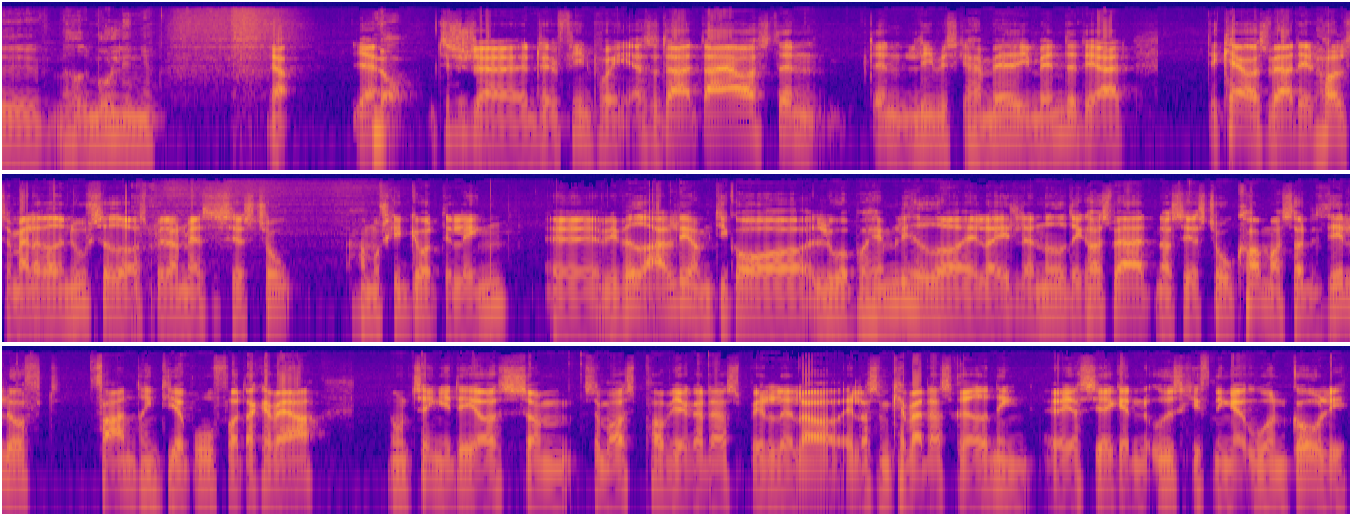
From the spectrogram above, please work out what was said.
øh, hvad hedder det, mållinje. Ja, ja Nå. det synes jeg er et fint point. Altså der, der er også den, den lige vi skal have med i mente, det er, at det kan også være, at det er et hold, som allerede nu sidder og spiller en masse CS2, har måske gjort det længe, Øh, vi ved aldrig, om de går og lurer på hemmeligheder eller et eller andet. Det kan også være, at når CS2 kommer, så er det det luftforandring, de har brug for. Der kan være nogle ting i det også, som, som også påvirker deres spil, eller, eller som kan være deres redning. Øh, jeg siger ikke, at en udskiftning er uundgåelig,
